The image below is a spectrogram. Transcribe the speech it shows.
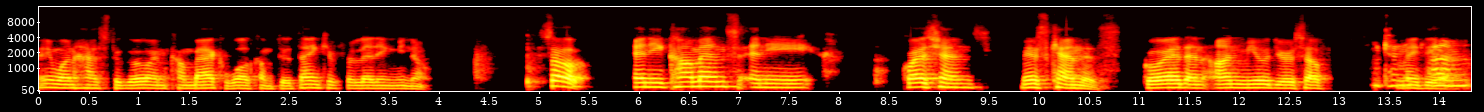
anyone has to go and come back, welcome to. Thank you for letting me know. So, any comments, any questions? Miss Candace, go ahead and unmute yourself. Okay. My dear. Um,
